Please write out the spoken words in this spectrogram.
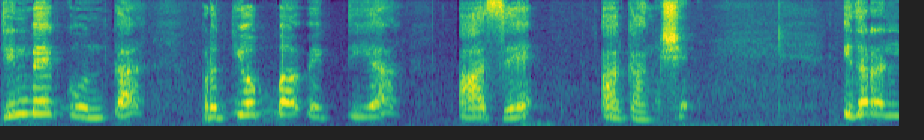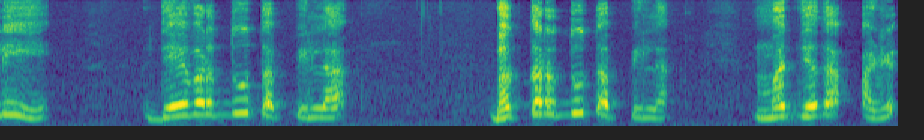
ತಿನ್ನಬೇಕು ಅಂತ ಪ್ರತಿಯೊಬ್ಬ ವ್ಯಕ್ತಿಯ ಆಸೆ, ಆಕಾಂಕ್ಷೆ. ಇದರಲ್ಲಿ ದೇವರದ್ದೂ ತಪ್ಪಿಲ್ಲ, ಭಕ್ತರದ್ದೂ ತಪ್ಪಿಲ್ಲ. ಮಧ್ಯದ ಆಡ-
